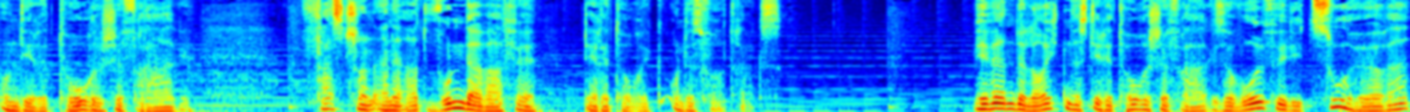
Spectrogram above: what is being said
um die rhetorische Frage fast schon eine Art Wunderwaffe der Rhetorik und des Vortrags. Wir werden beleuchten, dass die rhetorische Frage sowohl für die Zuhörer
